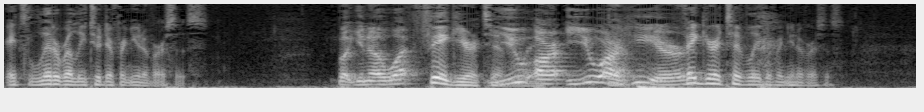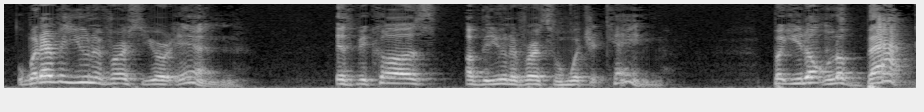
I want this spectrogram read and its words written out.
it's literally two different universes. But you know what? Figuratively. You are you are here. Figuratively different universes. whatever universe you're in is because of the universe from which it came. But you don't look back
